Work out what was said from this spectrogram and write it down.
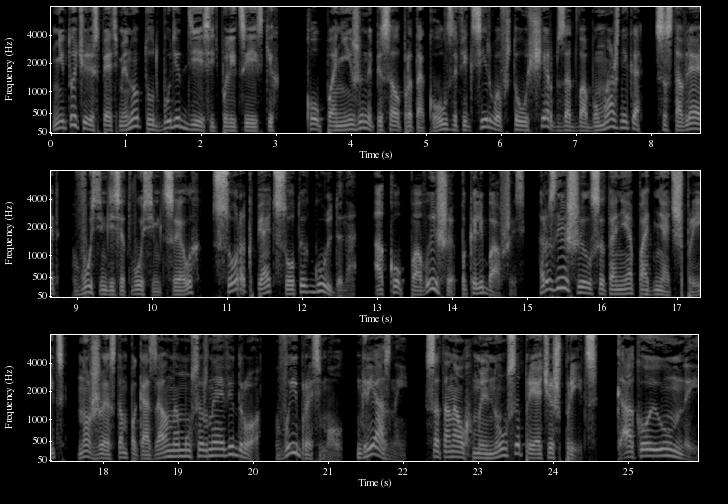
Не то через пять минут тут будет десять полицейских, Коп пониже написал протокол, зафиксировав, что ущерб за два бумажника составляет 88,45 гульдена, а коп повыше, поколебавшись, разрешил сатане поднять шприц, но жестом показал на мусорное ведро. «Выбрось, мол, грязный». Сатана ухмыльнулся, пряча шприц. «Какой умный!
